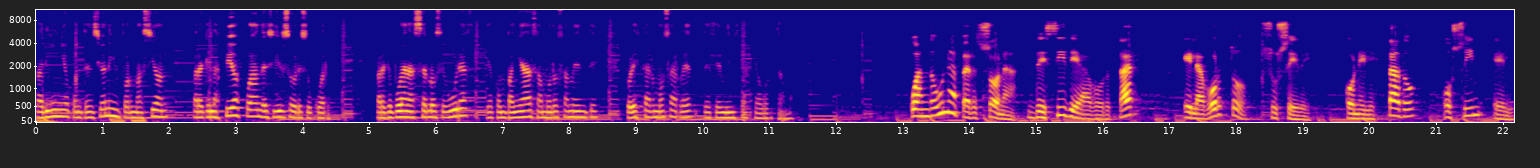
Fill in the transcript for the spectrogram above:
cariño, contención e información para que las pibas puedan decidir sobre su cuerpo, para que puedan hacerlo seguras y acompañadas amorosamente por esta hermosa red de feministas que abortamos. Cuando una persona decide abortar, el aborto sucede con el Estado o sin él.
